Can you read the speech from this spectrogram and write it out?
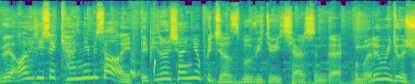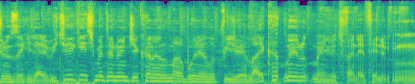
Ve ayrıca kendimize ait de bir ajan yapacağız bu video içerisinde. Umarım video hoşunuza gider. Videoya geçmeden önce kanalıma abone olup videoya like atmayı unutmayın lütfen efendim.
